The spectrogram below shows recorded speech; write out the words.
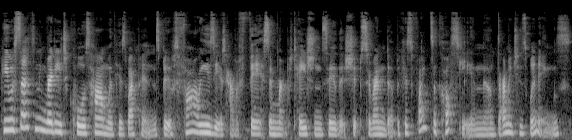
He was certainly ready to cause harm with his weapons, but it was far easier to have a fearsome reputation so that ships surrender because fights are costly and they'll damage his winnings.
